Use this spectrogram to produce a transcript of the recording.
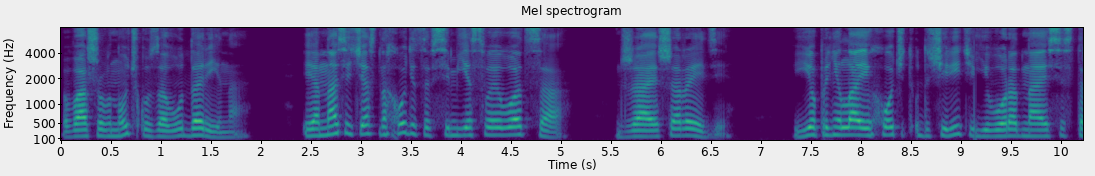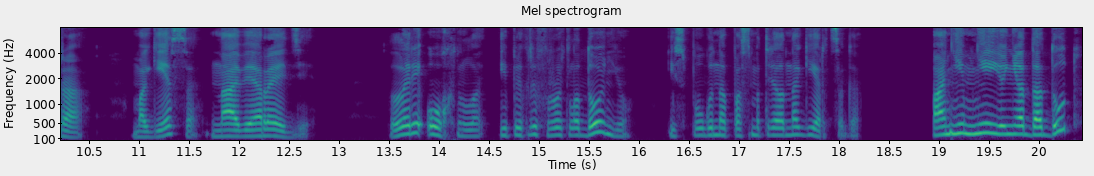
«Вашу внучку зовут Дарина, и она сейчас находится в семье своего отца, Джая Шареди. Ее приняла и хочет удочерить его родная сестра, Магеса Навия Редди». Ларри охнула и, прикрыв рот ладонью, испуганно посмотрела на герцога. «Они мне ее не отдадут?»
